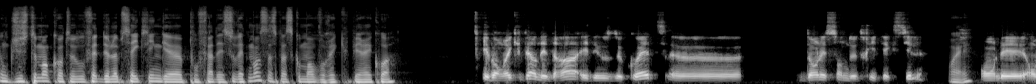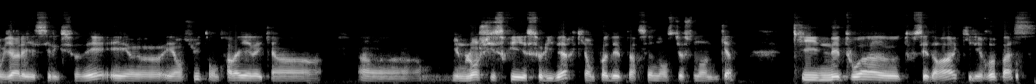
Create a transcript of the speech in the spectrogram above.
Donc justement, quand vous faites de l'upcycling euh, pour faire des sous-vêtements, ça se passe comment? Vous récupérez quoi? Et ben on récupère des draps et des housses de couette euh, dans les centres de tri textile. Ouais. On les, on vient les sélectionner et, euh, et ensuite on travaille avec un, un- une blanchisserie solidaire qui emploie des personnes en situation de handicap, qui nettoie euh, tous ces draps, qui les repasse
